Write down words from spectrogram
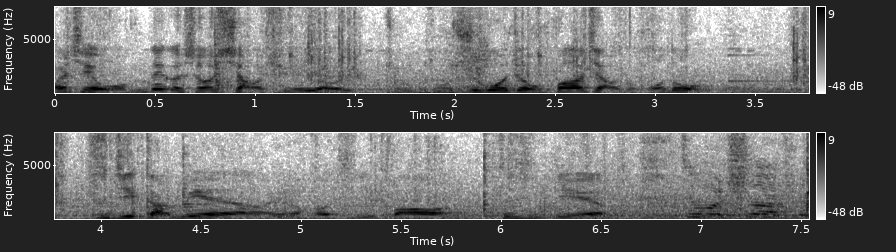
而且我们那个时候小学有组组织过这种包饺子活动，自己擀面啊，然后自己包啊，自己捏。最后吃了是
